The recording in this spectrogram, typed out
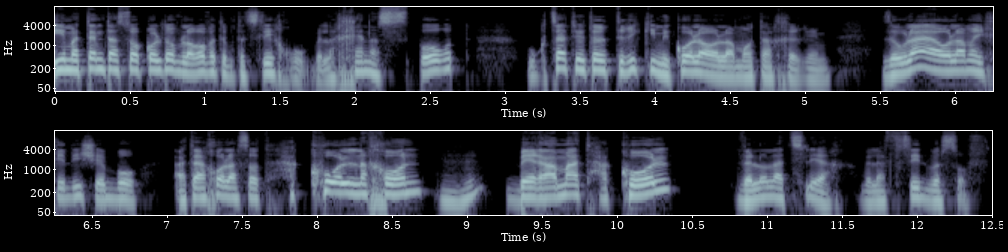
אם אתם תעשו הכל טוב לרוב אתם תצליחו ולכן הספורט הוא קצת יותר tricky מכל העולמות האחרים. זה אולי העולם היחידי שבו אתה יכול לעשות הכל נכון מהמם. ברמת הכל ולא להצליח ולהפסיד בסוף.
